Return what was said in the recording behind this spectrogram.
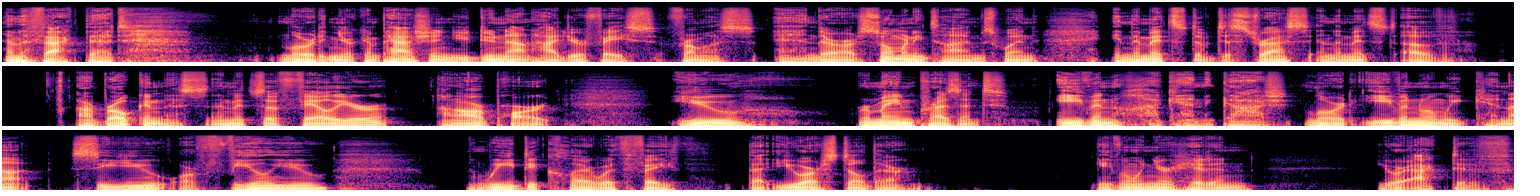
and the fact that, Lord, in your compassion, you do not hide your face from us. And there are so many times when, in the midst of distress, in the midst of our brokenness, in the midst of failure on our part, you remain present. Even, again, gosh, Lord, even when we cannot see you or feel you, we declare with faith that you are still there. Even when you're hidden, you are active.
